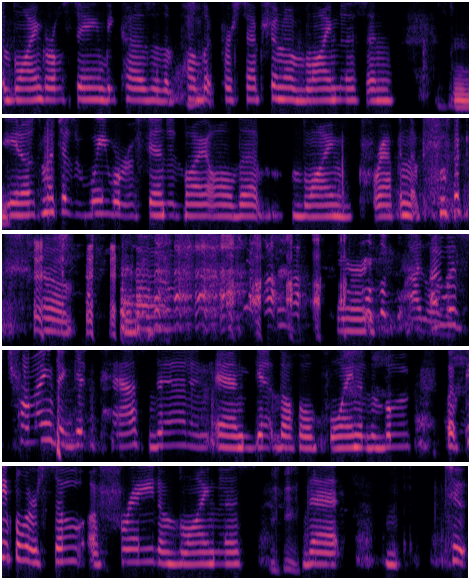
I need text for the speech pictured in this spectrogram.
the blind girl seeing because of the public perception of blindness and Mhm. you know as much as we were offended by all the blind crap in the book um, there- Love I love it. was trying to get past that and, and get the whole point of the book, but people are so afraid of blindness Mhm. that to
